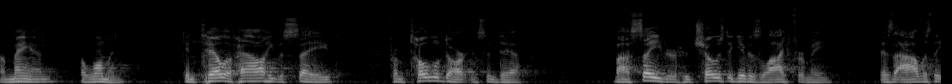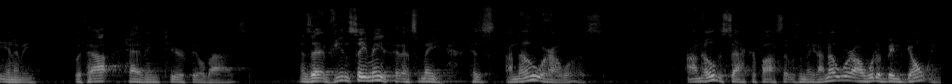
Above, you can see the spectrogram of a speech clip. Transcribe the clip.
a man, a woman, can tell of how he was saved from total darkness and death by a Savior who chose to give his life for me as I was the enemy without having tear filled eyes. And if you can see me, that's me, because I know where I was. I know the sacrifice that was made. I know where I would have been going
